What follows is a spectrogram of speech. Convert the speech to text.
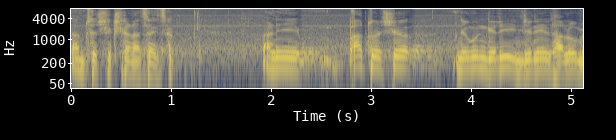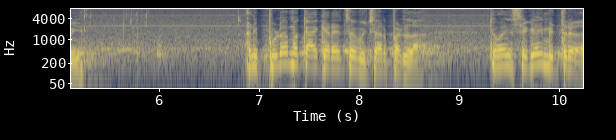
आमचं शिक्षण असायचं. आणि पाच वर्ष निघून गेली इंजिनियर झालो मी. आणि पुढं मग काय करायचा विचार पडला तेव्हा सगळे मित्र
